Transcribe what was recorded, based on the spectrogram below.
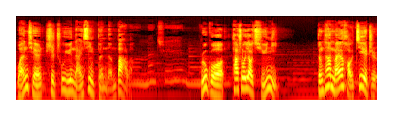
完全是出于男性本能罢了。如果他说要娶你，等他买好戒指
